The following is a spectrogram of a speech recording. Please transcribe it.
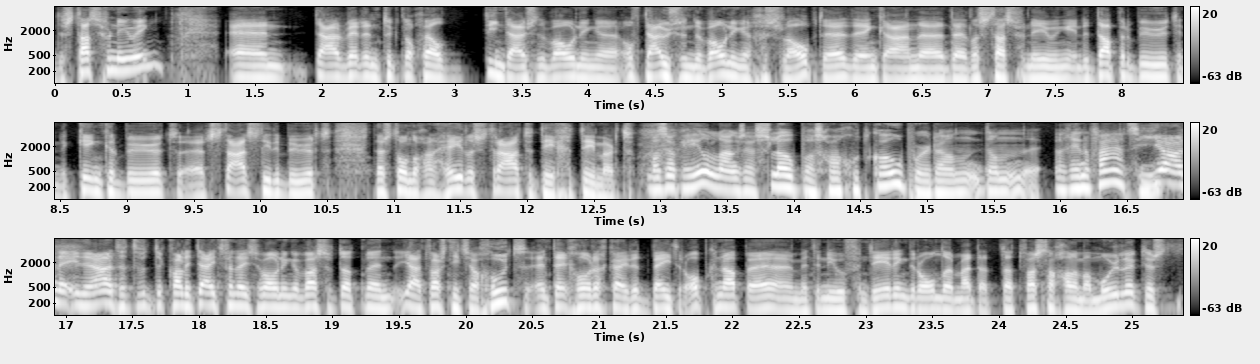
de stadsvernieuwing. En daar werden natuurlijk nog wel tienduizenden woningen of duizenden woningen gesloopt. Hè. Denk aan uh, de stadsvernieuwing in de Dapperbuurt, in de Kinkerbuurt, uh, het Staatsliedenbuurt. Daar stond nog een hele straat dichtgetimmerd. Was ook heel langzaam sloop was gewoon goedkoper dan, dan een renovatie. Ja, nee, inderdaad. Het, de kwaliteit van deze woningen was op dat moment, ja, het was niet zo goed. En tegenwoordig kan je dat beter opknappen hè, met een nieuwe fundering eronder. Maar dat, dat was nog allemaal moeilijk. Dus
